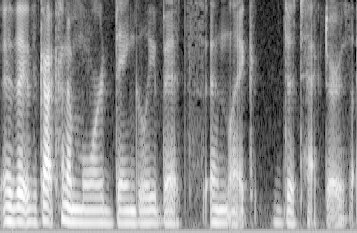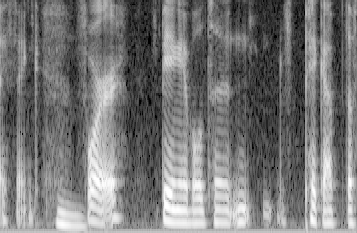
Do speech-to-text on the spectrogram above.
they've got kind of more dangly bits and like detectors, I think, Mm. for being able to pick up the,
